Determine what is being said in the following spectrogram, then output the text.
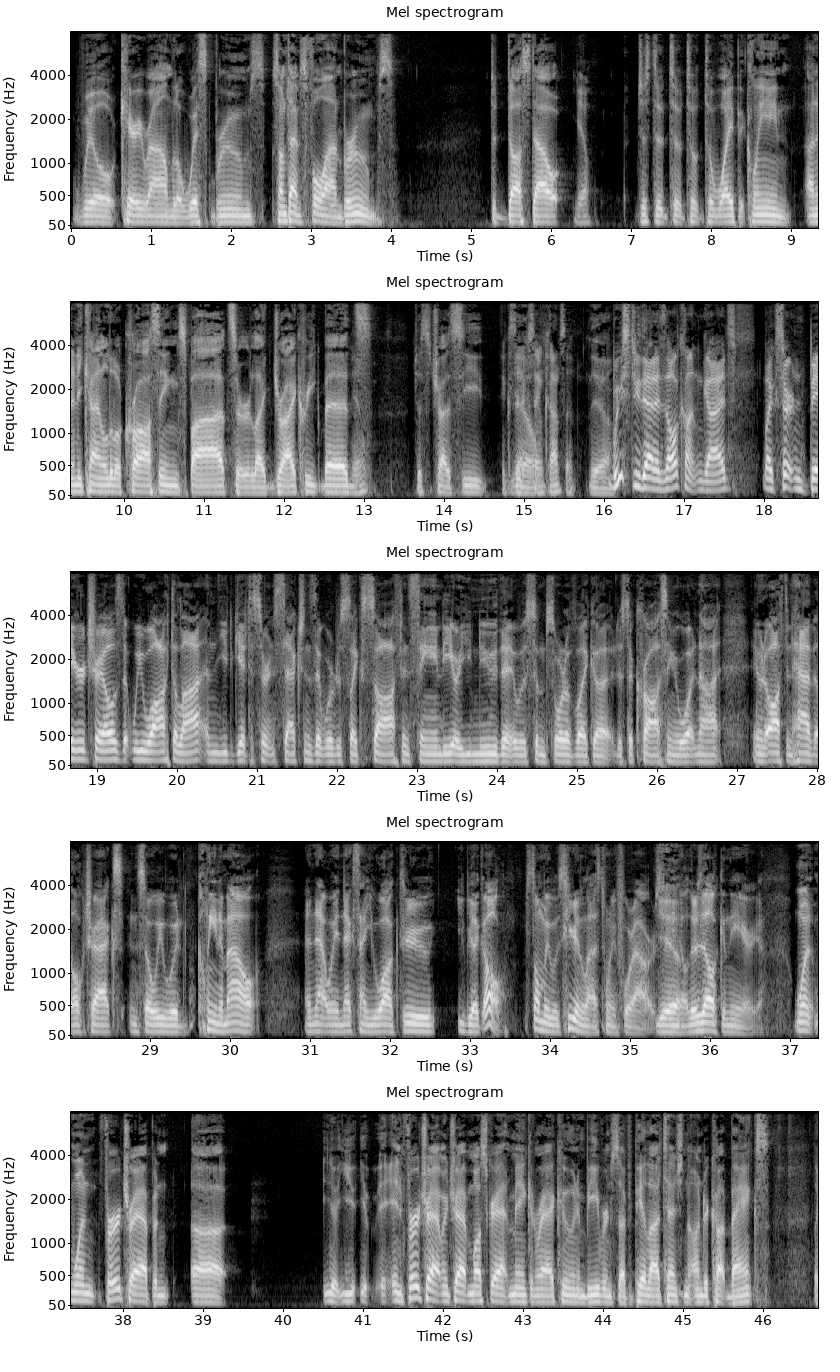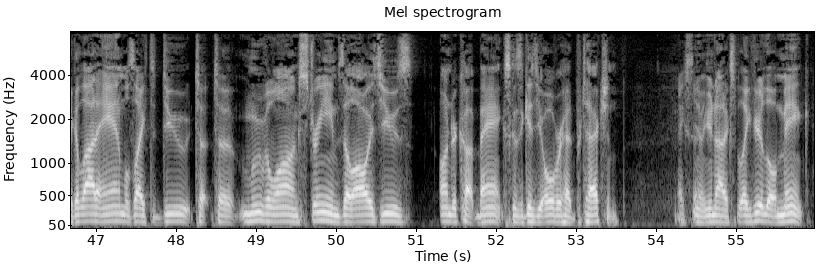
will carry around little whisk brooms sometimes full on brooms to dust out Yeah. just to, to, to, to wipe it clean on any kind of little crossing spots or like dry creek beds just to try to see Exact you know, same concept. yeah We used to do that as elk hunting guides, like certain bigger trails that we walked a lot, and you'd get to certain sections that were just like soft and sandy, or you knew that it was some sort of like a just a crossing or whatnot. It would often have elk tracks, and so we would clean them out, and that way, next time you walk through, you'd be like, "Oh, somebody was here in the last twenty four hours." Yeah. you know, there's elk in the area. one when fur trapping, uh, you know, you, you in fur trap we trap muskrat, mink, and raccoon and beaver and stuff, you pay a lot of attention to undercut banks. Like a lot of animals like to do to to move along streams, they'll always use undercut banks because it gives you overhead protection. Makes You know, you're not exp- like if you're a little mink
